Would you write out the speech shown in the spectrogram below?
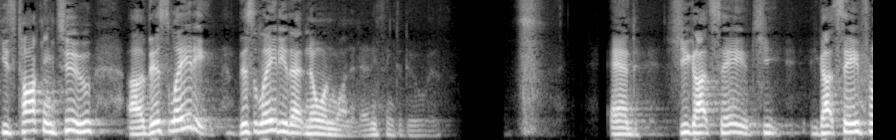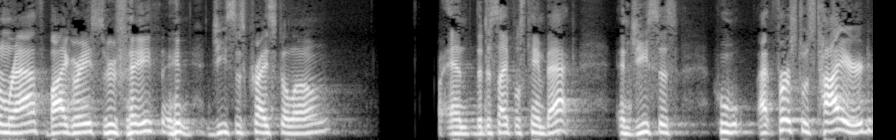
he's talking to uh, this lady, this lady that no one wanted anything to do with. And she got saved. She got saved from wrath by grace through faith in Jesus Christ alone. And the disciples came back, and Jesus who at first was tired,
